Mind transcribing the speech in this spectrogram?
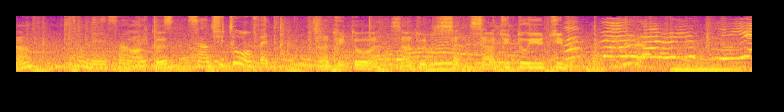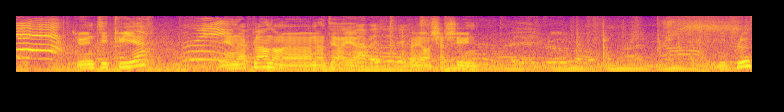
Hein c'est un, tuto en fait. C'est un tuto, c'est un, tuto YouTube. Tu veux une petite cuillère? Il y en a plein dans à l'intérieur. Ah bah, je vais aller en chercher une. Il pleut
